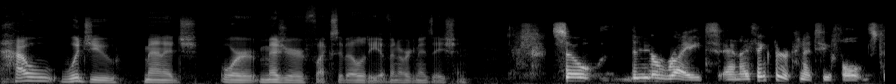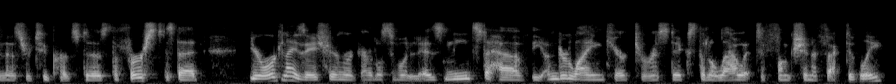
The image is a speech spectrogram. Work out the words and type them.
how would you manage or measure flexibility of an organization? So you're right, and I think there are kind of two folds to this or two parts to this. The first is that your organization, regardless of what it is, needs to have the underlying characteristics that allow it to function effectively.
